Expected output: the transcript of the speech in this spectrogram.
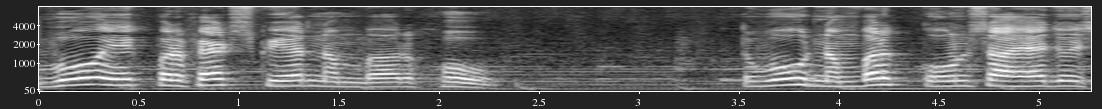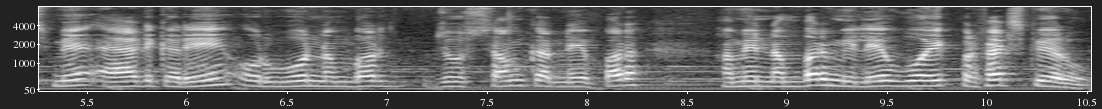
वो एक परफेक्ट स्क्वायर नंबर हो। तो वो नंबर कौन सा है जो इसमें ऐड करें और वो नंबर जो सम करने पर हमें नंबर मिले, वो एक परफेक्ट स्क्वायर हो।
